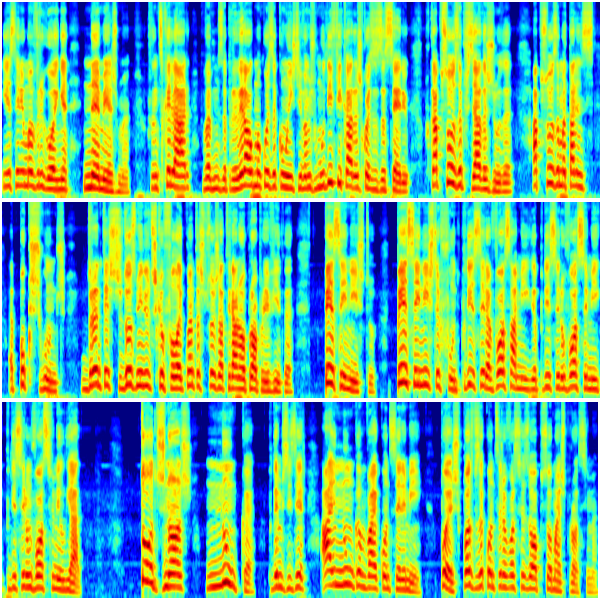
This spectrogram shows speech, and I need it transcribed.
e a serem uma vergonha na mesma. Portanto, se calhar vamos aprender alguma coisa com isto e vamos modificar as coisas a sério, porque há pessoas a precisar de ajuda, há pessoas a matarem-se a poucos segundos. Durante estes 12 minutos que eu falei, quantas pessoas já tiraram a própria vida? Pensem nisto. Pensem nisto a fundo. Podia ser a vossa amiga, podia ser o vosso amigo, podia ser um vosso familiar. Todos nós nunca podemos dizer, ai, nunca me vai acontecer a mim. Pois, pode-vos acontecer a vocês ou à pessoa mais próxima.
